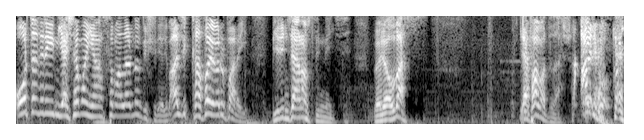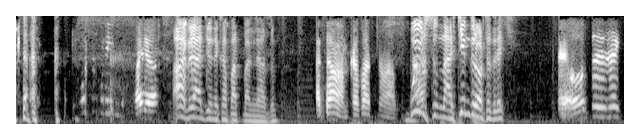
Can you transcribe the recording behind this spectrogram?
orta direğin yaşama yansımalarını düşünelim. Azıcık kafa yorup arayın. Birinci anons dinleyicisi. Böyle olmaz. Yapamadılar. Alo. Alo. Abi radyonu kapatman lazım. Ha, tamam kapattım abi. Buyursunlar. Kimdir orta direk? E, orta direkt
